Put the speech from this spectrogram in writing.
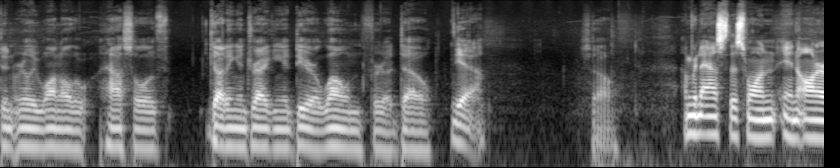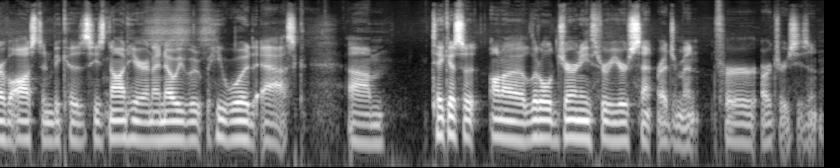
didn't really want all the hassle of gutting and dragging a deer alone for a doe. yeah, So I'm going to ask this one in honor of Austin because he's not here, and I know he would he would ask. Um, take us a, on a little journey through your scent regiment for archery season.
